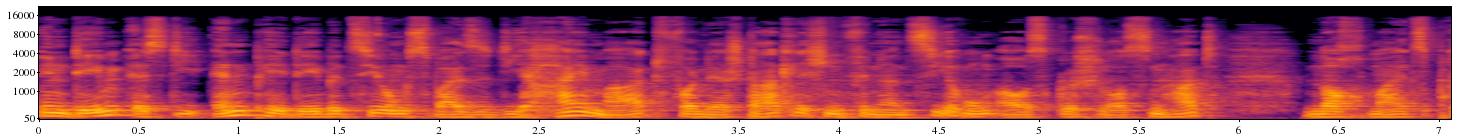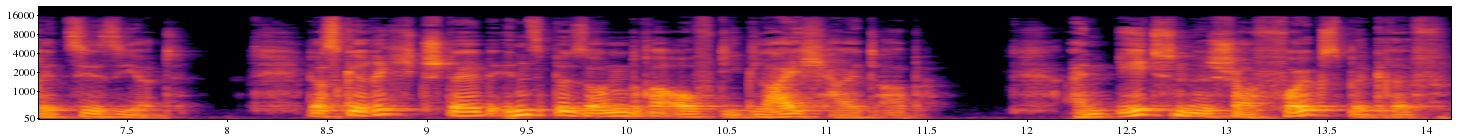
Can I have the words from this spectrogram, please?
in dem es die NPD bzw. die Heimat von der staatlichen Finanzierung ausgeschlossen hat, nochmals präzisiert. Das Gericht stellt insbesondere auf die Gleichheit ab. Ein ethnischer Volksbegriff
